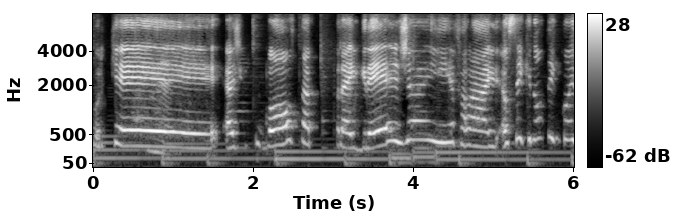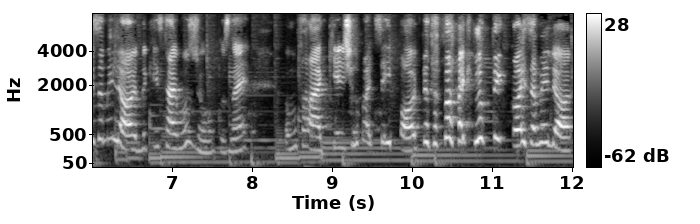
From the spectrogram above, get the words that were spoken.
Porque a gente volta para a igreja e falar, eu sei que não tem coisa melhor do que estarmos juntos, né? Vamos falar aqui, a gente não pode ser hipócrita falar que não tem coisa melhor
